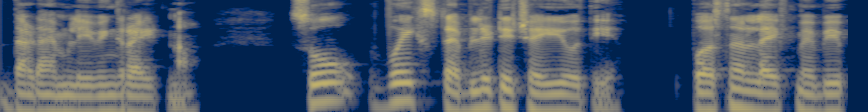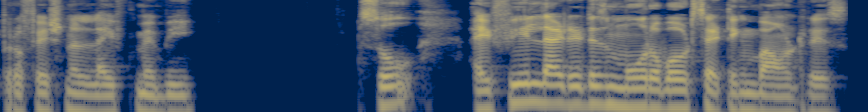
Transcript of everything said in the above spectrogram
that I am living right now so वो एक स्टेबिलिटी चाहिए होती है। पर्सनल लाइफ में भी प्रोफेशनल लाइफ में भी। So I feel that it is more about setting boundaries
